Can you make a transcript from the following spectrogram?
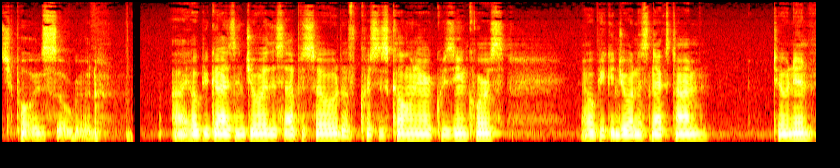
Chipotle is so good. I hope you guys enjoy this episode of Chris's Culinary Cuisine Course. I hope you can join us next time. Tune in.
